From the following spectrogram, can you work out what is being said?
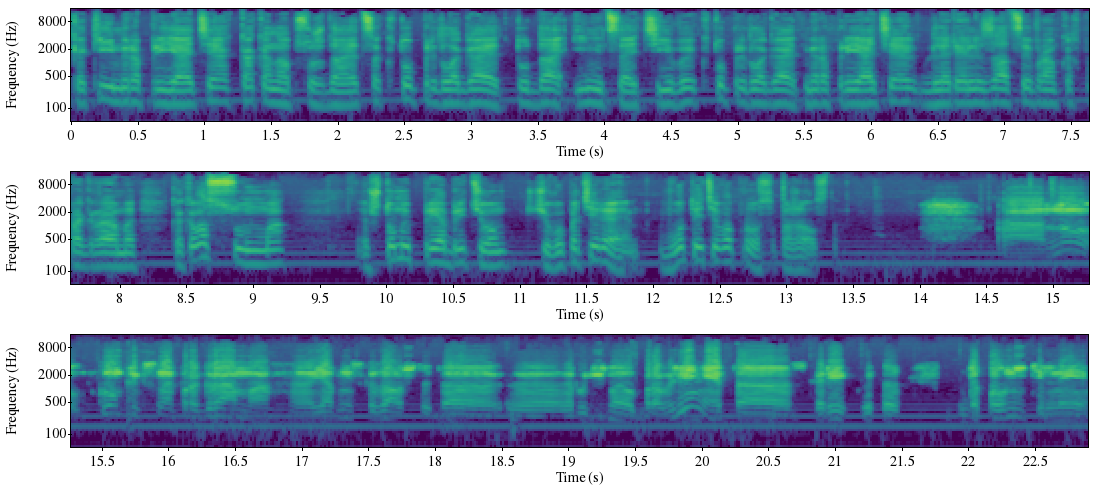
какие мероприятия, как она обсуждается, кто предлагает туда инициативы, кто предлагает мероприятия для реализации в рамках программы, какова сумма, что мы приобретем, чего потеряем. Вот эти вопросы, пожалуйста. А, ну, комплексная программа, э, я бы не сказал, что это э, ручное управление, это скорее какой-то дополнительный э,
